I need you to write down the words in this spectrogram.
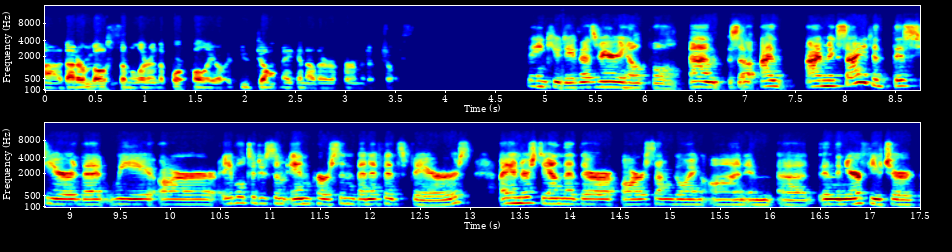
uh, that are most similar in the portfolio if you don't make another affirmative choice. Thank you, Dave. That's very helpful. Um, so I, I'm excited this year that we are able to do some in-person benefits fairs. I understand that there are some going on in, uh, in the near future,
